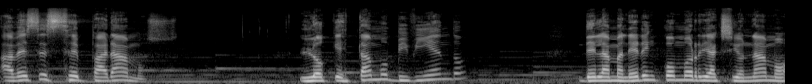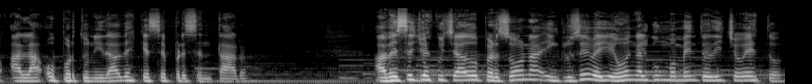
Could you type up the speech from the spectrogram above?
a veces separamos lo que estamos viviendo de la manera en cómo reaccionamos a las oportunidades que se presentaron. A veces yo he escuchado personas, inclusive yo en algún momento he dicho esto,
